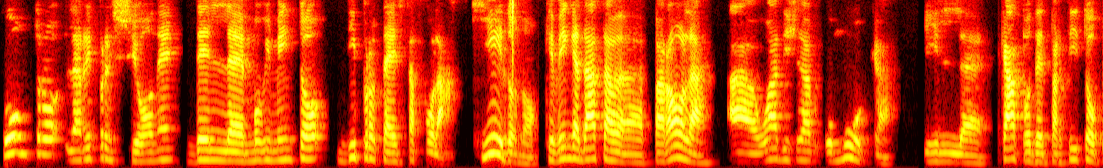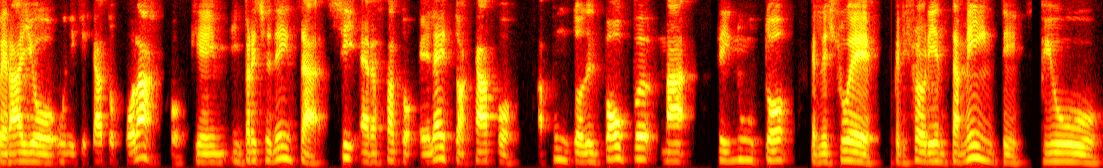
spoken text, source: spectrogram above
contro la repressione del movimento di protesta polacco. Chiedono che venga data parola a Władysław Gomułka, il capo del Partito Operaio Unificato Polacco, che in, precedenza sì era stato eletto a capo appunto del POP, ma tenuto per, sue, per, i suoi orientamenti più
